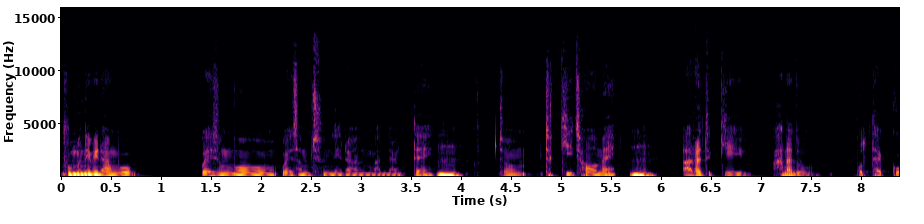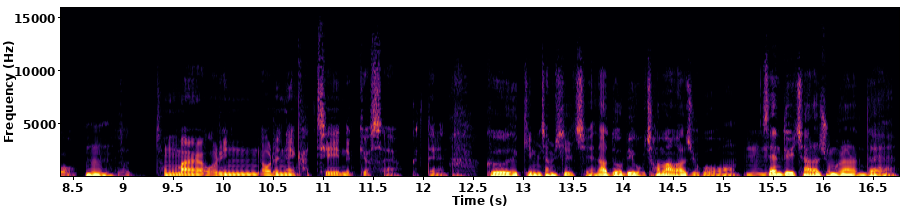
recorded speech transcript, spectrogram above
부모님이랑 뭐 외숙모, 외삼촌이랑 만날 때좀 음, 특히 처음에 음, 알아듣기 하나도 못했고 음. 그래서 정말 어린 어린애 같이 느꼈어요 그때는. 그 느낌이 참 싫지. 나도 미국 처음 와가지고 음. 샌드위치 하나 주문하는데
